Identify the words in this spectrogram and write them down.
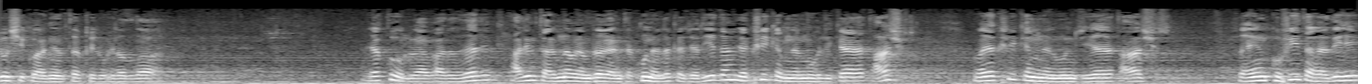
يوشك أن ينتقلوا إلى الله. يقول بعد ذلك علمت أنه ينبغي أن تكون لك جريدة يكفيك من المهلكات عشر ويكفيك من المنجيات عشر فإن كفيت هذه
